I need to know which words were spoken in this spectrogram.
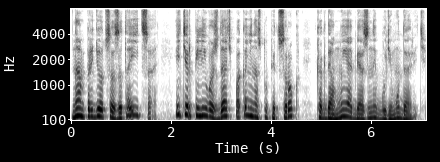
Нам придется затаиться и терпеливо ждать, пока не наступит срок, когда мы обязаны будем ударить.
